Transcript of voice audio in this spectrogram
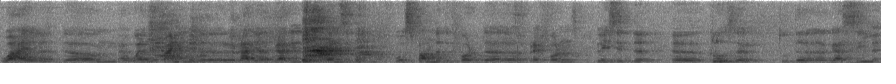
while the um, well-defined uh, radial gradient density was founded for the uh, preforms placed uh, closer to the uh, gas inlet.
